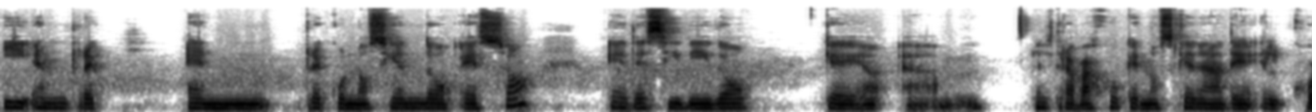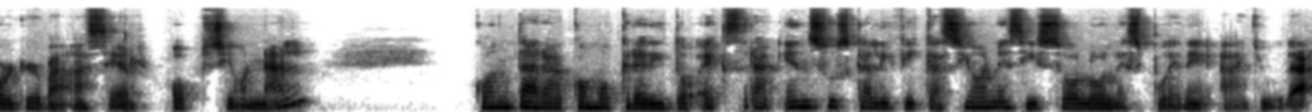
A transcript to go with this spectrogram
y en, en reconociendo eso, he decidido que el trabajo que nos queda del el quarter va a ser opcional. Contará como crédito extra en sus calificaciones y solo les puede ayudar.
